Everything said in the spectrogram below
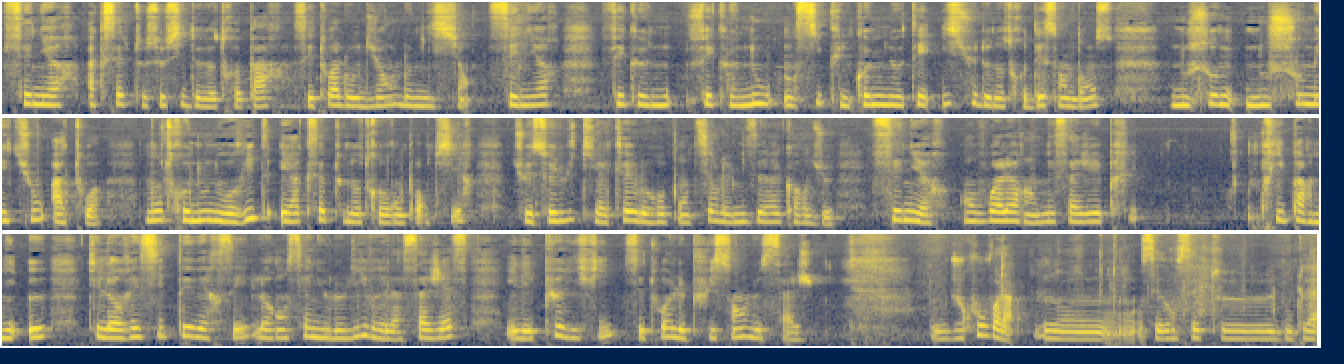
Seigneur, accepte ceci de notre part, c'est toi l'audient, l'omniscient. Seigneur, fais que, fais que nous, ainsi qu'une communauté issue de notre descendance, nous, nous soumettions à toi. Montre-nous nos rites et accepte notre repentir. Tu es celui qui accueille le repentir, le miséricordieux. Seigneur, envoie-leur un messager pris, pris parmi eux, qui leur récite tes versets, leur enseigne le livre et la sagesse, et les purifie. C'est toi le puissant, le sage. du coup, voilà, c'est dans cette euh, donc la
